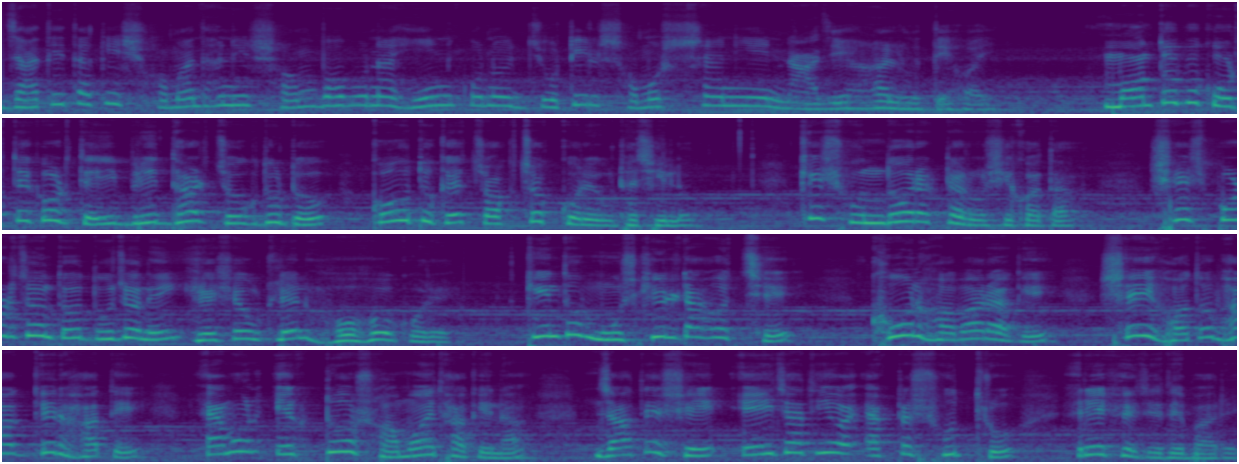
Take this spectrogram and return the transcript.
যাতে তাকে সমাধানের সম্ভাবনাহীন কোনো জটিল সমস্যা নিয়ে নাজেহাল হতে হয়। মন্তব্য করতে করতেই বৃদ্ধার চোখ দুটো কৌতুকে চকচক করে উঠেছিল। কি সুন্দর একটা রসিকতা। শেষ পর্যন্ত দুজনেই হেসে উঠলেন হো হো করে। কিন্তু মুশকিলটা হচ্ছে, খুন হবার আগে সেই হতভাগ্যের হাতে এমন একটুও সময় থাকে না যাতে সে এই জাতীয় একটা সূত্র রেখে যেতে পারে।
